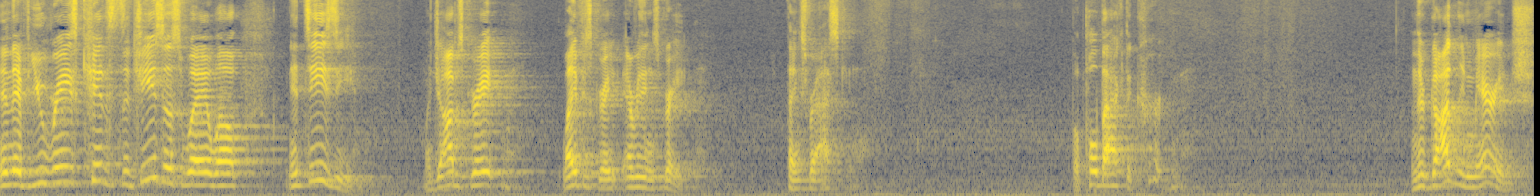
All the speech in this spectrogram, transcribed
and if you raise kids the Jesus way, well, it's easy. My job's great. Life is great, everything's great. Thanks for asking. but pull back the curtain. And their godly marriage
